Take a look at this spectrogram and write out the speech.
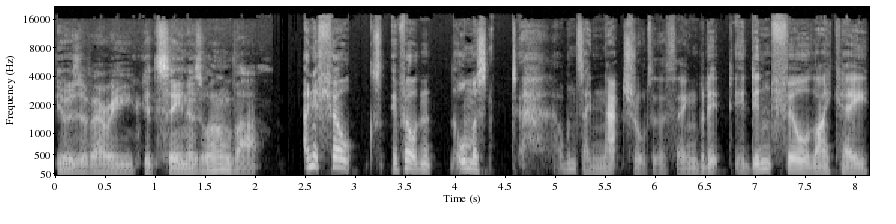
it was a very good scene as well. That and it felt it felt almost I wouldn't say natural to the thing, but it it didn't feel like a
